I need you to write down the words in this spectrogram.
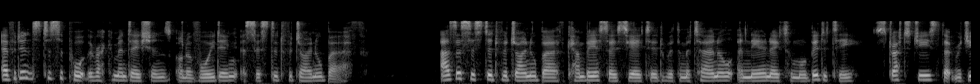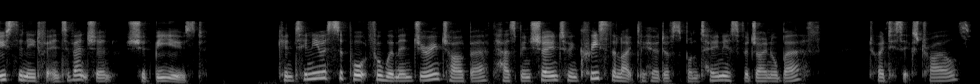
Evidence to support the recommendations on avoiding assisted vaginal birth. As assisted vaginal birth can be associated with maternal and neonatal morbidity, strategies that reduce the need for intervention should be used. Continuous support for women during childbirth has been shown to increase the likelihood of spontaneous vaginal birth, 26 trials,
